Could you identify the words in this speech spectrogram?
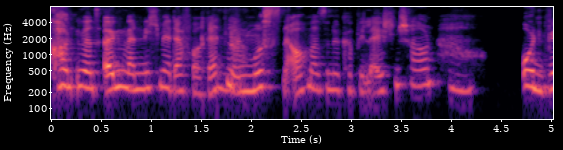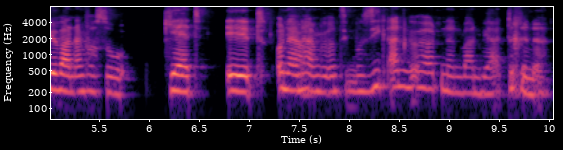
konnten wir uns irgendwann nicht mehr davor retten und mussten auch mal so eine Compilation schauen. Und wir waren einfach so, get it. Und dann haben wir uns die Musik angehört und dann waren wir drinne.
